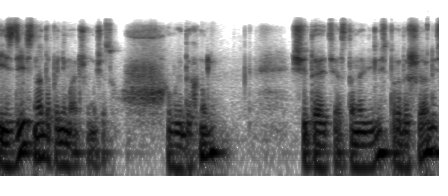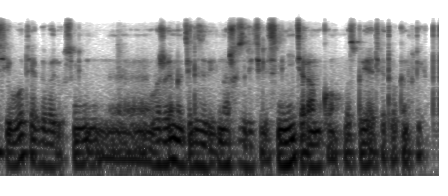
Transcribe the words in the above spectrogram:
И здесь надо понимать, что мы сейчас выдохнули, считайте, остановились, продышались. И вот я говорю. Э, уважаемые наши зрители, смените рамку восприятия этого конфликта.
